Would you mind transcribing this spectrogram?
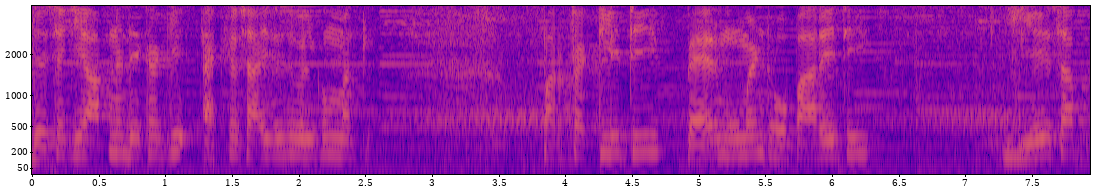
जैसे कि आपने देखा कि एक्सरसाइजेस बिल्कुल मत परफेक्टली थी पैर मूवमेंट हो पा रही थी। ये सब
